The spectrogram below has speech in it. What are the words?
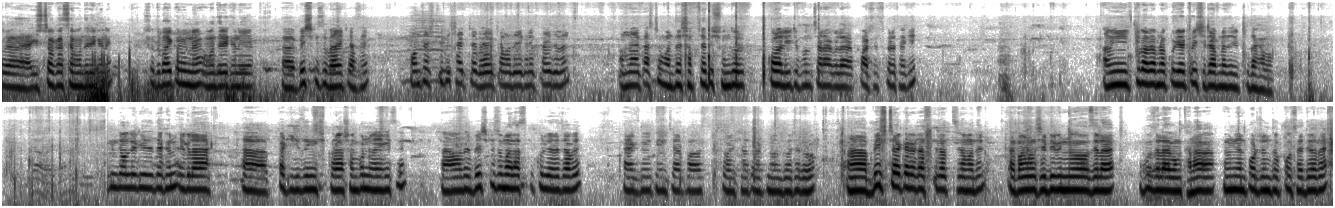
স্টক আছে আমাদের এখানে। শুধু বাইকোনোর না, আমাদের এখানে বেশ কিছু ভ্যারাইটি আছে। পঞ্চাশ থেকে ষাটটা ভ্যারাইটি আমাদের এখানে পেয়ে যাবেন। আমরা কাস্টমারদের সবচেয়ে সুন্দর কোয়ালিটি কোয়ালিটিফুল চারাগুলো পারচেস করে থাকি। আমি কীভাবে আমরা কুরিয়ার করি সেটা আপনাদের একটু দেখাবো। কিন্তু অলরেডি দেখুন, এগুলা প্যাকেজিং করা সম্পন্ন হয়ে গেছে। আমাদের বেশ কিছু মাল আজকে কুরিয়ারে যাবে। এক, দুই, তিন, চার, পাঁচ, ছয়, সাত, আট, নয়, দশ, এগারো। বিশ টাকা রেট আজকে যাচ্ছে আমাদের। বাংলাদেশের বিভিন্ন জেলায় উপজেলা এবং থানা ইউনিয়ন পর্যন্ত পৌঁছায় দেওয়া যায়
